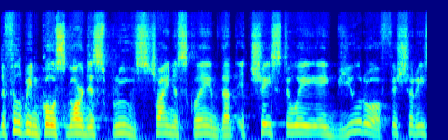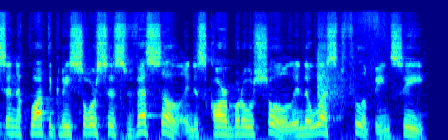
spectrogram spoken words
The Philippine Coast Guard disproves China's claim that it chased away a Bureau of Fisheries and Aquatic Resources vessel in the Scarborough Shoal in the West Philippine Sea.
